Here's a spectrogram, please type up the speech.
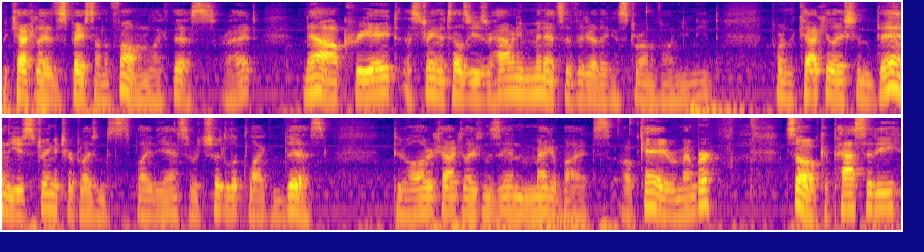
we calculated the space on the phone like this, right? Now create a string that tells the user how many minutes of video they can store on the phone. You need for the calculation, then use string interpolation to display the answer, which should look like this. Do all your calculations in megabytes. Okay, remember? So capacity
